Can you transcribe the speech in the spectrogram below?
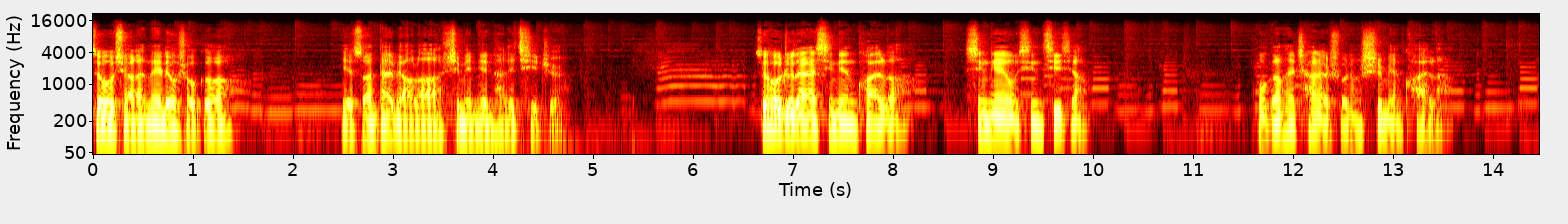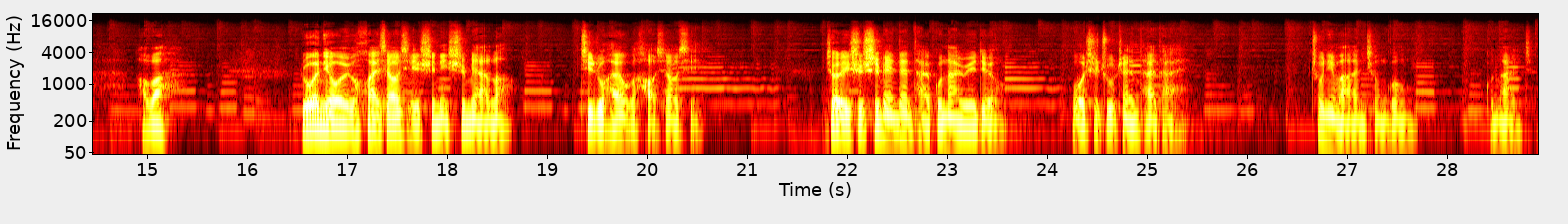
最后选了那六首歌，也算代表了失眠电台的气质。最后祝大家新年快乐，新年有新气象。我刚才差点说成失眠快乐，好吧。如果你有一个坏消息是你失眠了，记住还有个好消息。这里是失眠电台 Good Night Radio，我是主持人台台。祝你晚安成功，Good night。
